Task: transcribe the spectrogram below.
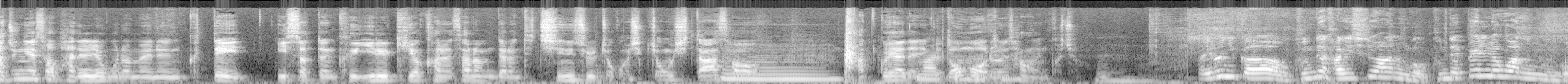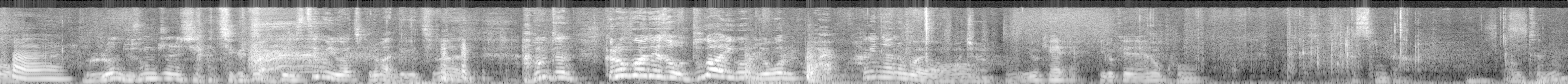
나중에서 받으려고 그러면은 그때 이- 있었던 그 일을 기억하는 사람들한테 진술 조금씩 조금씩 따서 음. 받고 해야 되니까 맞아, 너무 맞아. 어려운 상황인 거죠. 음. 아, 이러니까 군대 가기 싫어하는 거, 군대 빼려고 하는 거. 그래. 물론 유승준 씨 같이 그러면 안 되겠, 스티브 유 같이 그러면 안 되겠지만 아무튼 그런 거에 대해서 누가 이걸 요거를 또 하, 하겠냐는 거예요. 그렇죠. 음, 이렇게 이렇게 해놓고 그렇습니다. 아무튼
